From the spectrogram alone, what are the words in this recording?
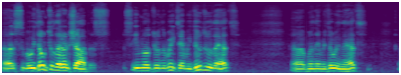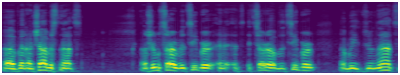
Uh, so, but we don't do that on Shabbos. So even though during the weekday we do do that, uh, when they were doing that, uh, but on Shabbos not. Shum tzara b'tzibur and tzara of the tzibur, uh, we do not.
